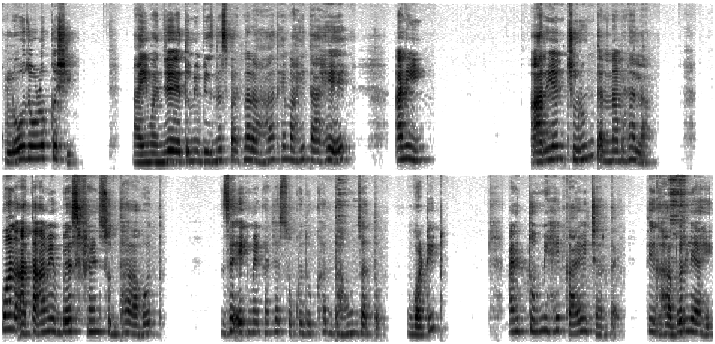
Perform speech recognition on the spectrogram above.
क्लोज ओळख कशी? नाही म्हणजे तुम्ही बिझनेस पार्टनर आहात हे माहीत आहे. आणि आर्यन चिडून त्यांना म्हणाला पण आता आम्ही बेस्ट फ्रेंडसुद्धा आहोत जे एकमेकांच्या सुखदुःखात धावून जातो. गॉट इट आणि तुम्ही हे काय विचारताय? ती घाबरली आहे.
